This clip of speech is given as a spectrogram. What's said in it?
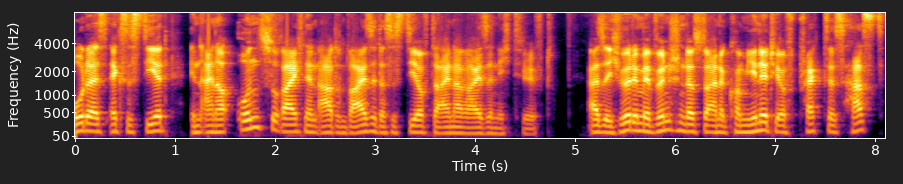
Oder es existiert in einer unzureichenden Art und Weise, dass es dir auf deiner Reise nicht hilft. Also ich würde mir wünschen, dass du eine Community of Practice hast,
